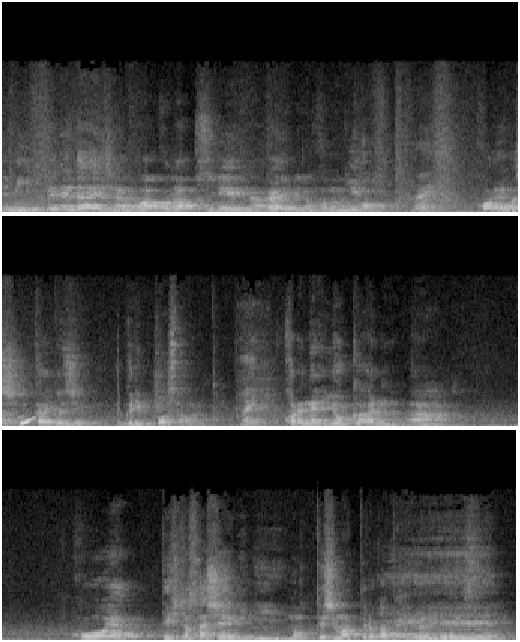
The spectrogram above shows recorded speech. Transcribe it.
で右手で大事なのはこの薬指中指のこの2本。はい。これをしっかりとじグリップを触ると。はい。これねよくあるのがこうやって人差し指に乗ってしまってる方いるんですよ。で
